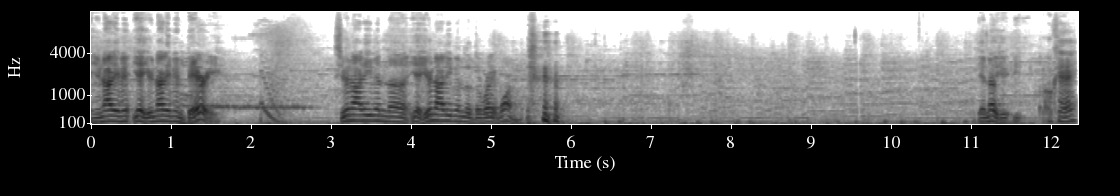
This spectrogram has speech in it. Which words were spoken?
And you're not even, yeah, you're not even berry. So you're not even the, yeah, you're not even the, the right one. yeah, no, you, you okay.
